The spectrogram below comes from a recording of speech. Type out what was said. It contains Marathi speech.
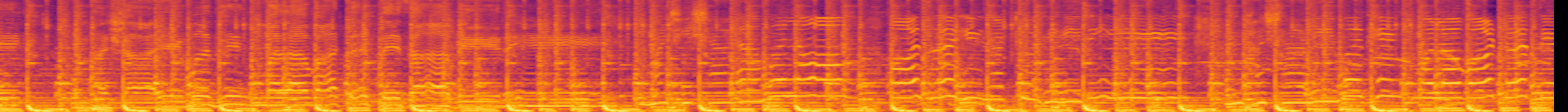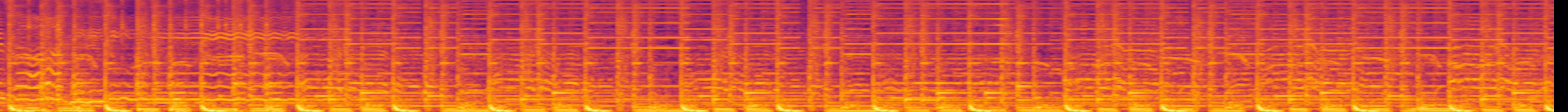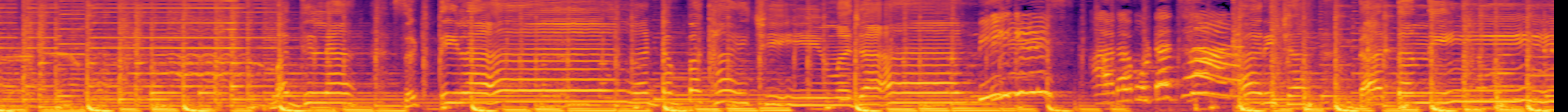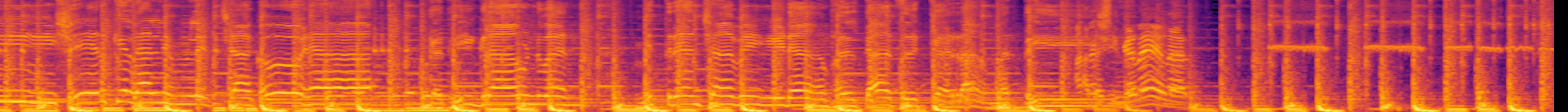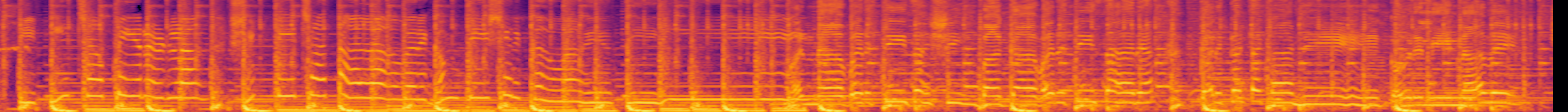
मजा. बिगिस आता पोटात झाड खारीच्या दातांनी शेर केल्या लिमलेटच्या गोळ्या. कधी ग्राउंडवर मित्रांच्या वेड्या भलत्याच करामती.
